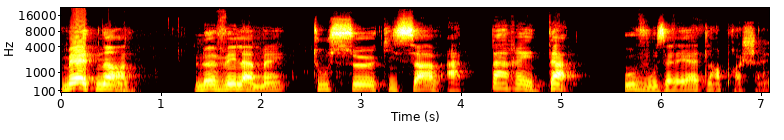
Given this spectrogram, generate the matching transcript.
Maintenant, levez la main, tous ceux qui savent à pareille date où vous allez être l'an prochain.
